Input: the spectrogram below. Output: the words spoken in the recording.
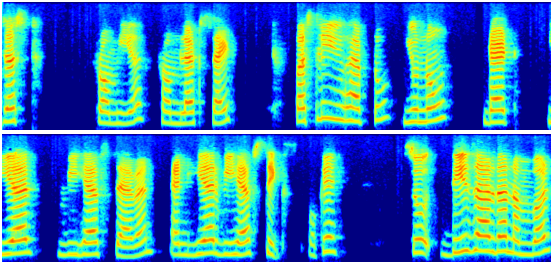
just from here from left side firstly you have to you know that here we have 7 and here we have 6 okay? So these are the numbers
